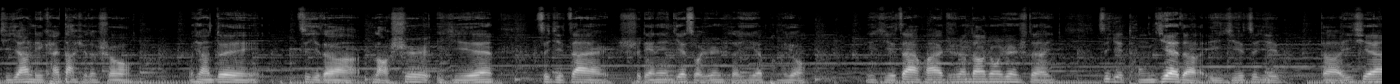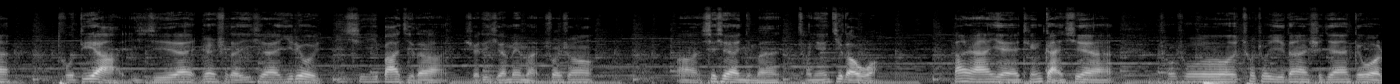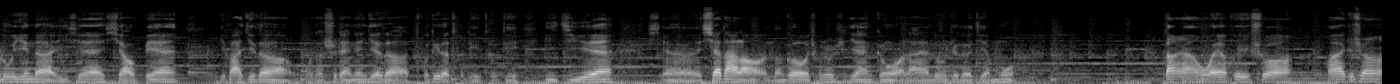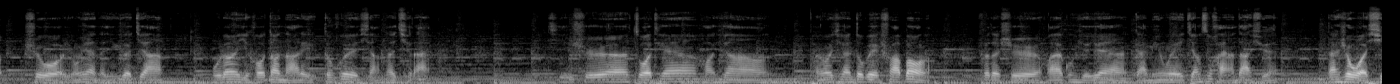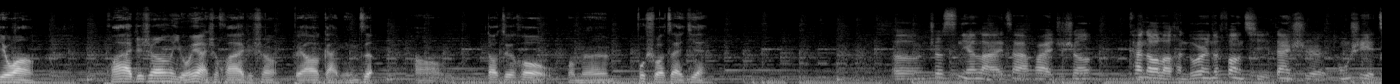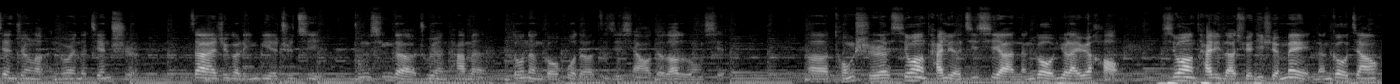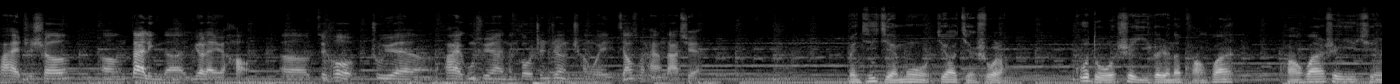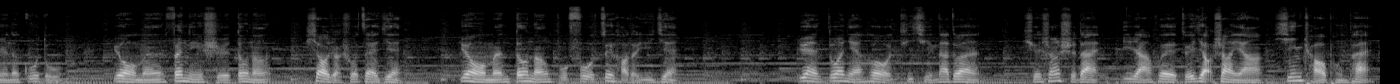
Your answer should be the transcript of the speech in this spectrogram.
即将离开大学的时候，我想对自己的老师以及。自己在试点链接所认识的一些朋友，以及在华海之声当中认识的自己同届的，以及自己的一些徒弟啊，以及认识的一些一六、一七、一八级的学弟学妹们，说声，啊，谢谢你们曾经记得我。当然也挺感谢抽出抽出一段时间给我录音的一些小编。一八级的我的试点链接的徒弟的徒弟徒弟，以及，呃谢大佬能够抽出时间跟我来录这个节目。当然，我也会说，华爱之声是我永远的一个家，无论以后到哪里都会想得起来。其实昨天好像朋友圈都被刷爆了，说的是华爱工学院改名为江苏海洋大学，但是我希望华海之声永远是华海之声，不要改名字。嗯，到最后我们不说再见。嗯，这四年来在华海之声看到了很多人的放弃，但是同时也见证了很多人的坚持。在这个临别之际，衷心的祝愿他们都能够获得自己想要得到的东西。呃，同时希望台里的机器啊能够越来越好，希望台里的学弟学妹能够将华海之声嗯带领的越来越好。呃，最后祝愿华海工学院能够真正成为江苏海洋大学。本期节目就要结束了，孤独是一个人的狂欢，狂欢是一群人的孤独。愿我们分离时都能笑着说再见，愿我们都能不负最好的遇见。愿多年后提起那段学生时代，依然会嘴角上扬，心潮澎湃。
